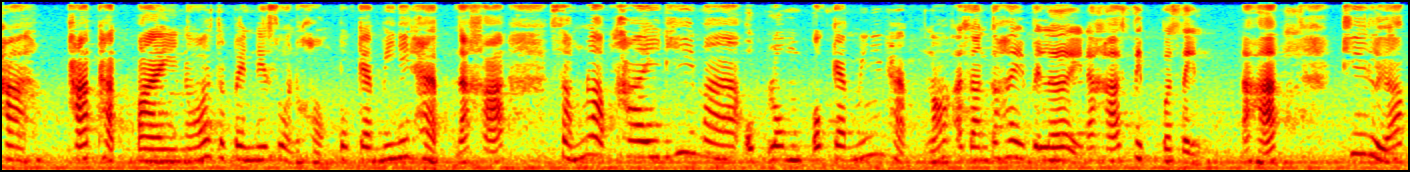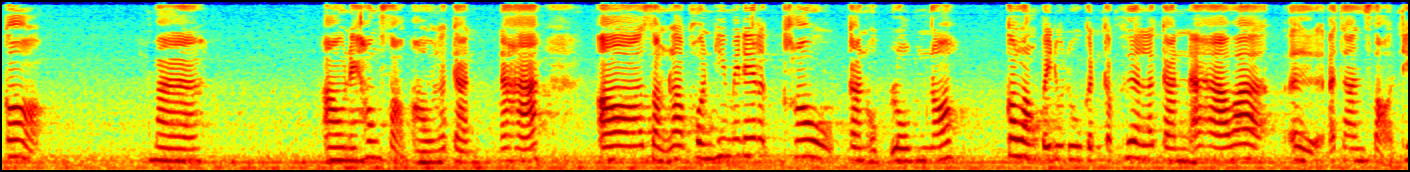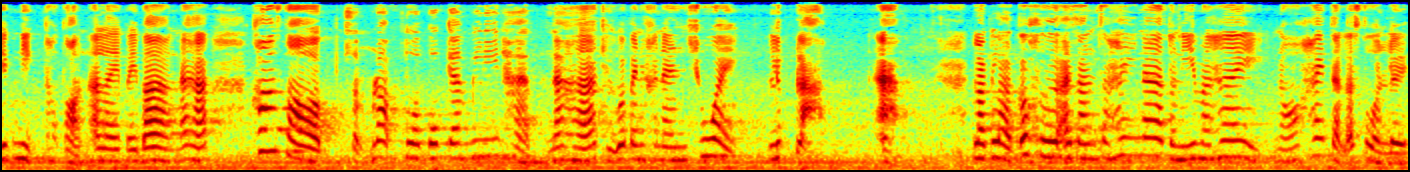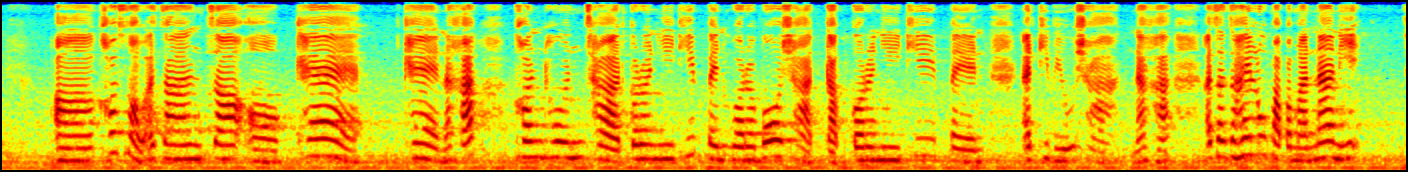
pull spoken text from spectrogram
ค่ะ พาร์ทถัดไปเนาะจะเป็นในส่วนของโปรแกรม Minitab นะคะสำหรับใครที่มาอบรมโปรแกรม Minitab เนาะอาจารย์ก็ให้ไปเลยนะคะ 10%นะคะที่เหลือก็มาเอาในห้องสอบเอาแล้วกันนะคะสำหรับคนที่ไม่ได้เข้าการอบรมเนาะ ก็ลองไปดูดูกันกับเพื่อนละกันนะคะว่าเอออาจารย์สอนเทคนิคสอนอะไรไปบ้างนะคะข้อสอบสำหรับตัวโปรแกรม Minitab นะคะถือว่าเป็นคะแนนช่วยหรือเปล่าอะหลักๆก็คืออาจารย์จะให้หน้าตัวนี้มาให้เนาะให้แต่ละส่วนเลยอ่าข้อสอบอาจารย์จะออกแค่ แค่นะคะ Control Chart กรณีที่เป็น Variable Chart กับกรณีที่เป็น Attribute Chart นะคะ อาจารย์จะให้รูปมาประมาณหน้านี้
